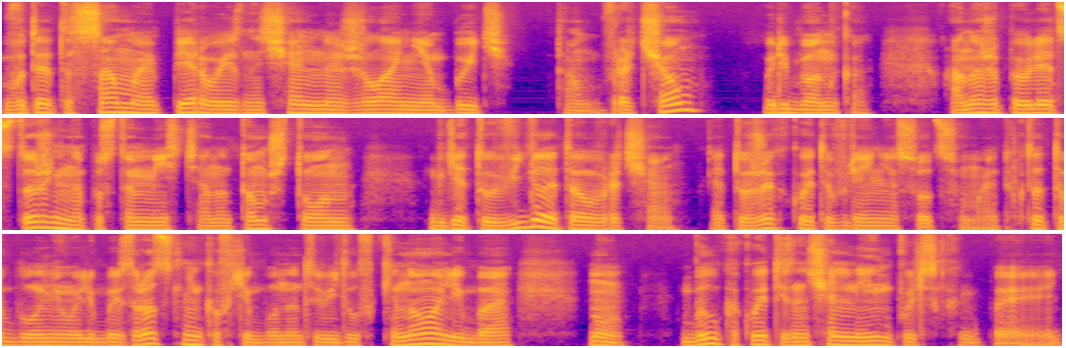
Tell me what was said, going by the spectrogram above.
вот это самое первое изначальное желание быть там врачом у ребенка, оно же появляется тоже не на пустом месте, а на том, что он где-то увидел этого врача, это уже какое-то влияние социума. Это кто-то был у него либо из родственников, либо он это видел в кино, либо, ну, был какой-то изначальный импульс, как бы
